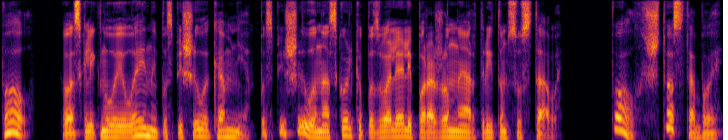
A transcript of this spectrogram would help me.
«Пол!» — воскликнула Элейн и поспешила ко мне. Поспешила, насколько позволяли пораженные артритом суставы. «Пол, что с тобой?»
